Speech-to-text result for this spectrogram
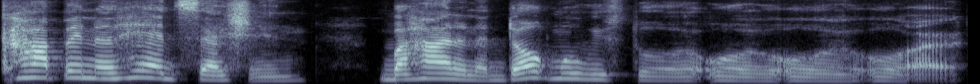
copping a head session behind an adult movie store or or or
